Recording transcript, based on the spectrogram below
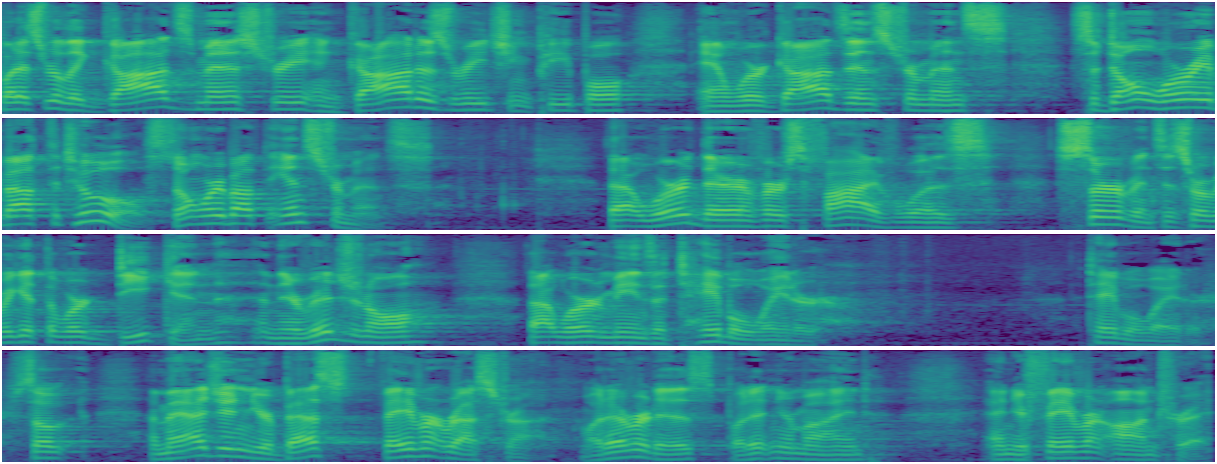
but it's really God's ministry, and God is reaching people, and we're God's instruments. So don't worry about the tools, don't worry about the instruments. That word there in verse 5 was servants. It's where we get the word deacon. In the original, that word means a table waiter. A table waiter. So imagine your best favorite restaurant, whatever it is, put it in your mind, and your favorite entree.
